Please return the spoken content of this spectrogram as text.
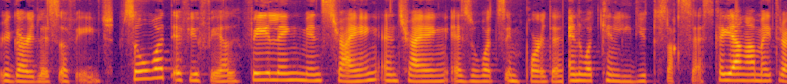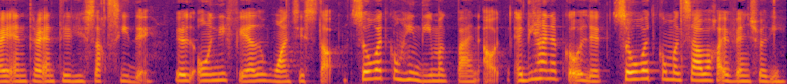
regardless of age. So what if you fail? Failing means trying, and trying is what's important and what can lead you to success. Kaya nga may try and try until you succeed eh. You'll only fail once you stop. So what kung hindi mag-pan out? E di hanap ka ulit. So what kung magsawa ka eventually?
